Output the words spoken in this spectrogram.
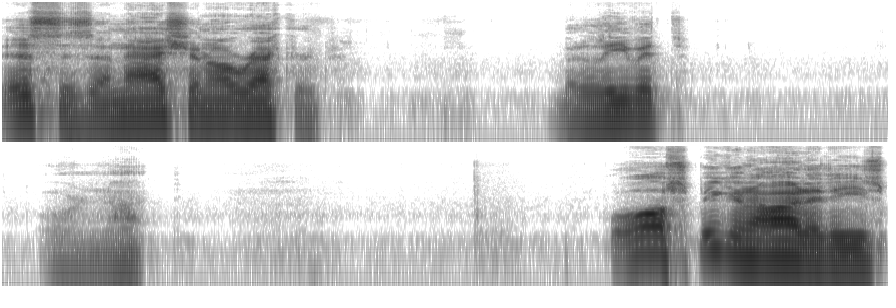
This is a national record. Believe it or not. Well, speaking of oddities,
